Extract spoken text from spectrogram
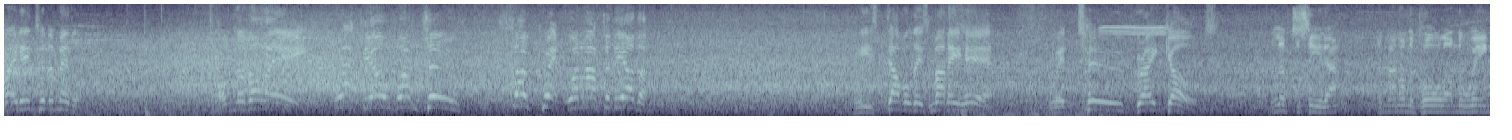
Played into the middle. On the volley. Well, that's the old one-two. So quick, one after the other. He's doubled his money here with two great goals. Love to see that. A man on the ball on the wing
